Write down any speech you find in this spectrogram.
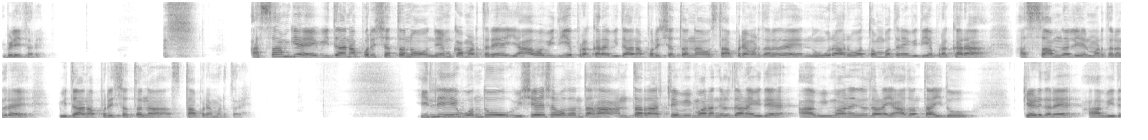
ಬೆಳೀತಾರೆ. ಅಸ್ಸಾಂಗೆ ವಿಧಾನ ಪರಿಷತ್ತನ್ನು ನೇಮಕ ಮಾಡ್ತಾರೆ. ಯಾವ ವಿಧಿಯ ಪ್ರಕಾರ ವಿಧಾನ ಪರಿಷತ್ತನ್ನು ಸ್ಥಾಪನೆ ಮಾಡ್ತಾರೆ ಅಂದರೆ ನೂರ ಅರವತ್ತೊಂಬತ್ತನೇ ವಿಧಿಯ ಪ್ರಕಾರ ಅಸ್ಸಾಂನಲ್ಲಿ ಏನು ಮಾಡ್ತಾರೆ ಅಂದರೆ ವಿಧಾನ ಪರಿಷತ್ತನ್ನು ಸ್ಥಾಪನೆ ಮಾಡ್ತಾರೆ. ಇಲ್ಲಿ ಒಂದು ವಿಶೇಷವಾದಂತಹ ಅಂತಾರಾಷ್ಟ್ರೀಯ ವಿಮಾನ ನಿಲ್ದಾಣವಿದೆ. ಆ ವಿಮಾನ ನಿಲ್ದಾಣ ಯಾವುದಂತ ಇದು ಕೇಳಿದರೆ ಆ ವಿಧ,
